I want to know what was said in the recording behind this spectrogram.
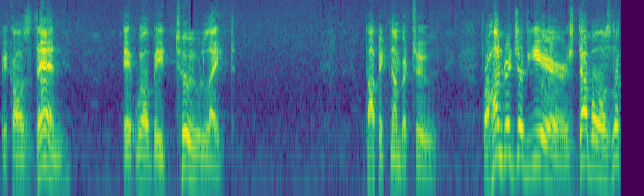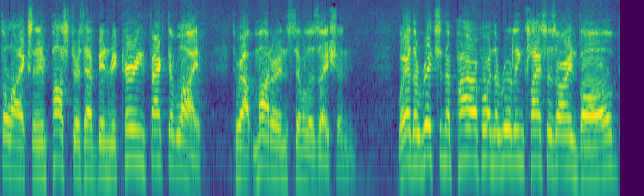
because then it will be too late. Topic number 2 for hundreds of years doubles, look-alikes, and impostors have been recurring fact of life throughout modern civilization. Where the rich and the powerful and the ruling classes are involved,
